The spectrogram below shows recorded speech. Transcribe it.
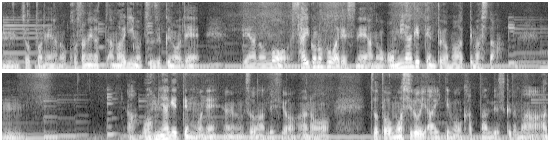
うん、ちょっとねあの小雨があまりにも続くのでであのもう最後の方はですねあのお土産店とか回ってました、うん、あお土産店もね、うん、そうなんですよ。あのちょっと面白いアイテムを買ったんですけど、まあ、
